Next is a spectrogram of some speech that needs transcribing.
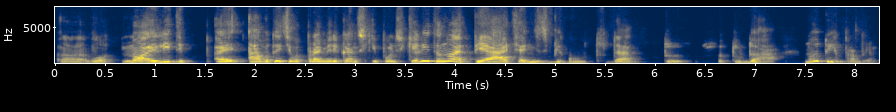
А, вот. Ну, а элиты, а, а вот эти вот проамериканские польские элиты, ну, опять они сбегут да, туда. Ну, это их проблема.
